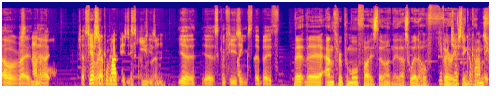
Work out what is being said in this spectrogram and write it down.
Oh right, an no, I- Jessica, Jessica Rabbit Rabbit's is a human. Yeah, yeah, it's confusing 'cause they're both. They're, they're anthropomorphized though, aren't they? That's where the whole Yeah, but furry Jessica thing comes Rabbit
